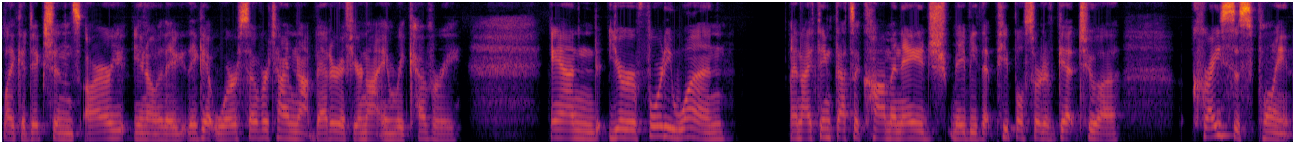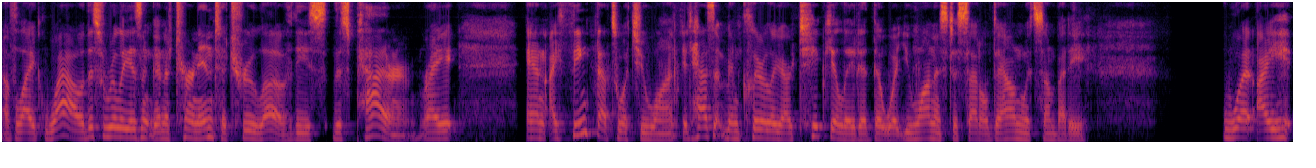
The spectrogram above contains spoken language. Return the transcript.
like addictions are you know they, they get worse over time not better if you're not in recovery. And you're 41 and I think that's a common age, maybe, that people sort of get to a crisis point of like, wow, this really isn't going to turn into true love, these, this pattern, right? And I think that's what you want. It hasn't been clearly articulated that what you want is to settle down with somebody what I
